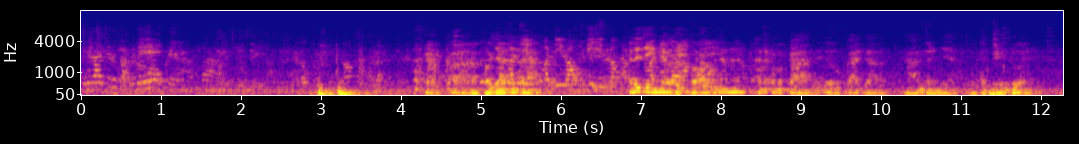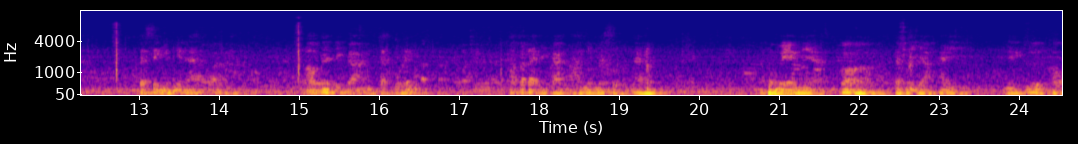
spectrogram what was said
มีรายชื่อต่อไปนี้ครับ อ่าขออนุญาตนิดนะครับวันนี้เรามีเราอันที่จริงแนวคิดของคณะกรรมการในเรื่องของการจะหาเงินเนี่ยผมก็เห็นด้วย แต่สิ่งอย่างนี้นะว่า เราได้มีการจัดบริษัทถ้าก็ได้มีการหาเงินมาสูงนะครับผมเองเนี่ยก็จะไม่อยากให้ในเรื่องของ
